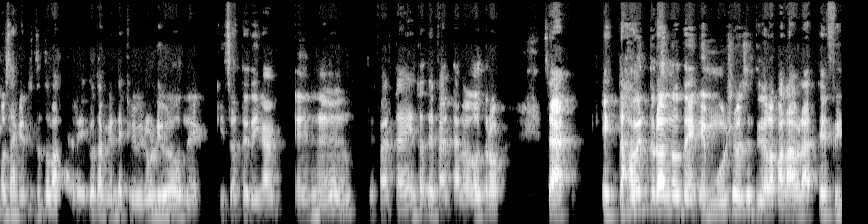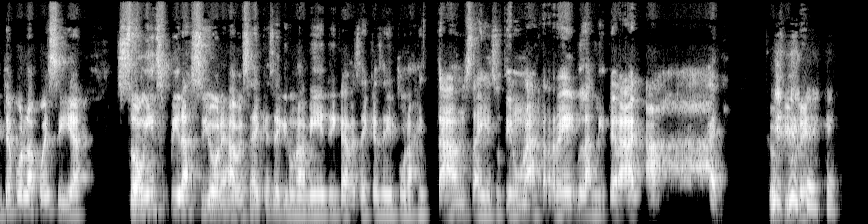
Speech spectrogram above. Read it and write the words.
O sea que tú te tomas el riesgo también de escribir un libro donde quizás te digan, te falta esto, te falta lo otro. O sea, estás aventurándote en mucho el sentido de la palabra, te fuiste por la poesía, son inspiraciones, a veces hay que seguir una métrica, a veces hay que seguir unas estanzas y eso tiene unas reglas literales. ¡Ay! ¡Qué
